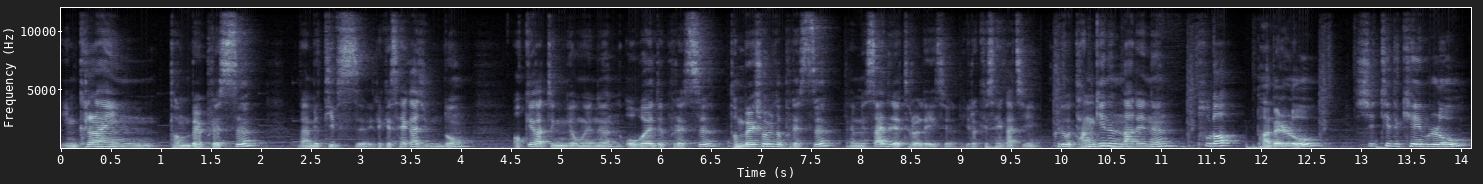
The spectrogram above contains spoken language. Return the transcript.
incline dumbbell press, 그 다음에 dips 이렇게 세 가지 운동. 어깨 같은 경우에는 overhead press, dumbbell shoulder press, 그다음에 side lateral raise 이렇게 세 가지. 그리고 당기는 날에는 pull-up, barbell row, seated cable row,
